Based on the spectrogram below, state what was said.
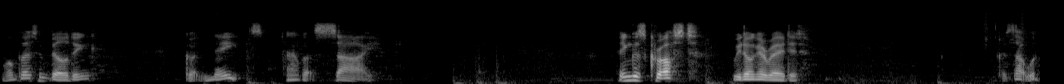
one person building. Got Nate and I've got Sai. Fingers crossed we don't get raided. Because that would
